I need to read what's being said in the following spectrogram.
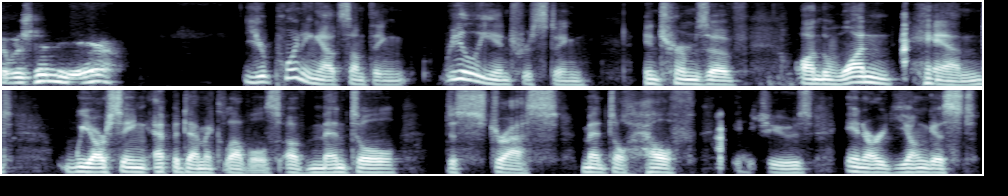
It was in the air. You're pointing out something really interesting in terms of, on the one hand, we are seeing epidemic levels of mental distress, mental health issues in our youngest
